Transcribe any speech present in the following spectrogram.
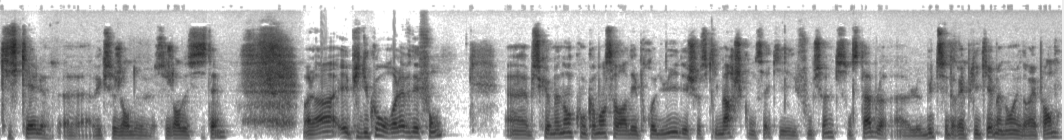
qui scale avec ce genre de ce genre de système. Voilà. Et puis du coup, on relève des fonds. Euh, puisque maintenant qu'on commence à avoir des produits, des choses qui marchent, qu'on sait qui fonctionnent, qui sont stables, euh, le but c'est de répliquer maintenant et de répandre.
